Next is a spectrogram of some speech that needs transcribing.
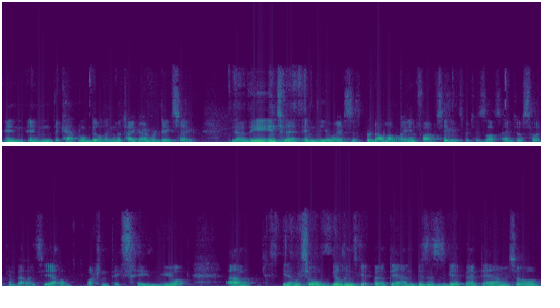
in in the Capitol building and the takeover of D.C. You know, the incident in the US is predominantly in five cities, which is Los Angeles, Silicon Valley, Seattle, Washington D.C., and New York. Um, you know, we saw buildings get burnt down, businesses get burnt down. We saw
